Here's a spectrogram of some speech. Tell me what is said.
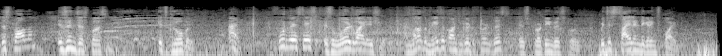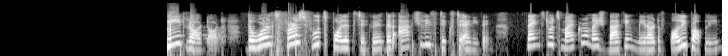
This problem isn't just personal, it's global. And food wastage is a worldwide issue. And one of the major contributors for this is protein-rich food, which is silently getting spoiled. Rot.Dot, the world's first food spoilage sticker that actually sticks to anything. Thanks to its micro mesh backing made out of polypropylene,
